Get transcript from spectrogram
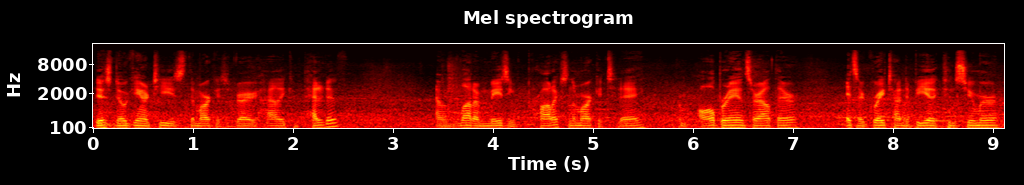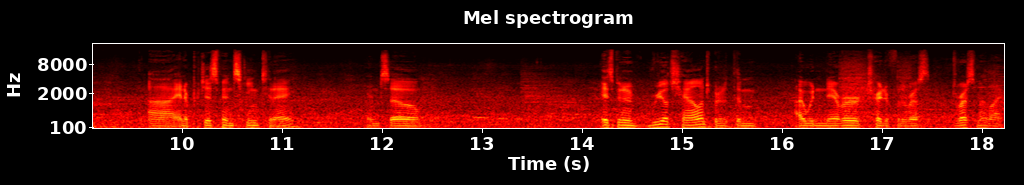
There's no guarantees. The market is very highly competitive. A lot of amazing products in the market today from all brands are out there. It's a great time to be a consumer uh, and a participant in skiing today. And so it's been a real challenge, but the, I would never trade it for the rest, the rest of my life.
